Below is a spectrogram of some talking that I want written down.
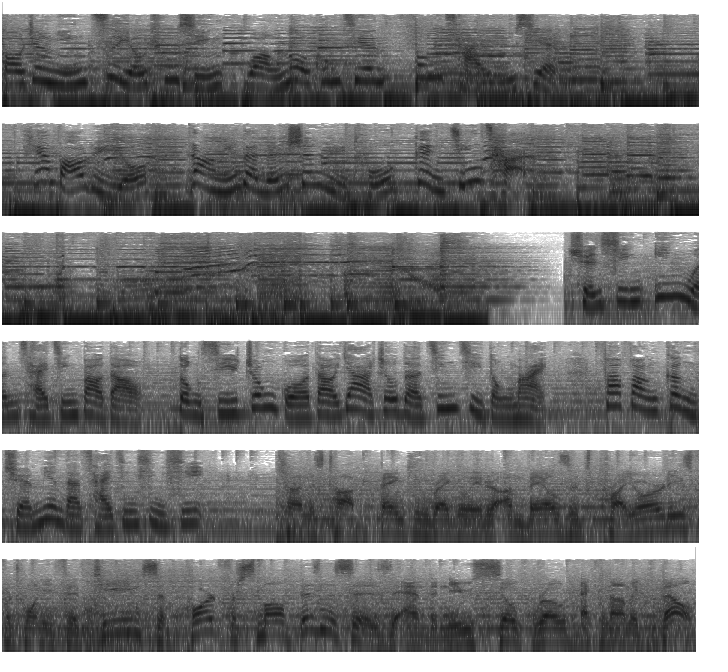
保证您自由出行，网络空间风采无限。天宝旅游让您的人生旅途更精彩。全新英文财经报道，洞悉中国到亚洲的经济动脉，发放更全面的财经信息。China's top banking regulator unveils its priorities for 2015. Support for small businesses and the new Silk Road economic belt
